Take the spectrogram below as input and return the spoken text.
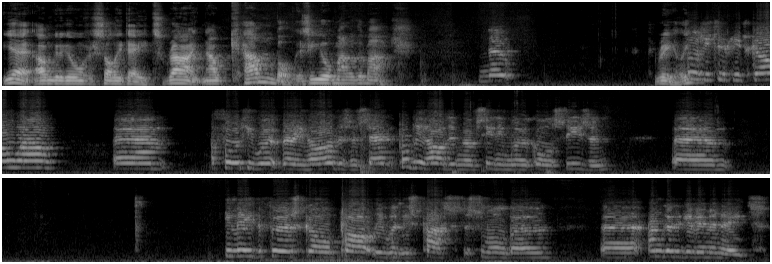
yeah, I'm going to go in for a solid eight. Right now, Campbell is he your man of the match? No, Really? I thought he took his goal well. Um, I thought he worked very hard, as I said, probably harder than I've seen him work all season. Um, he made the first goal partly with his pass to Smallbone. Uh, I'm going to give him an eight.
